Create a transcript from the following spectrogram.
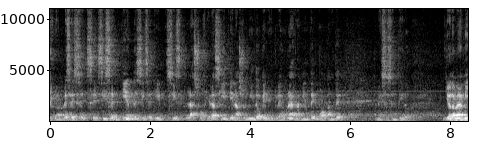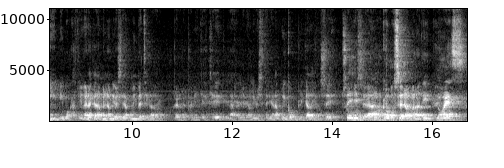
Y en inglés sí se, entiende, sí se tiene, la sociedad sí tiene asumido que el inglés es una herramienta importante en ese sentido. Yo también mi, mi, vocación era quedarme en la universidad como investigador, pero después vi que es que la realidad universitaria era muy complicada, yo no sé cómo, será, cómo será para ti. Lo es.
